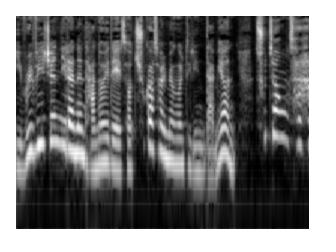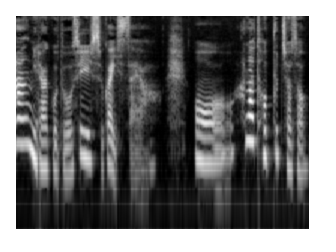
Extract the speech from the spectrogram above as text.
이 revision이라는 단어에 대해서 추가 설명을 드린다면 수정 사항이라고도 쓰일 수가 있어요. 어, 하나 덧붙여서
